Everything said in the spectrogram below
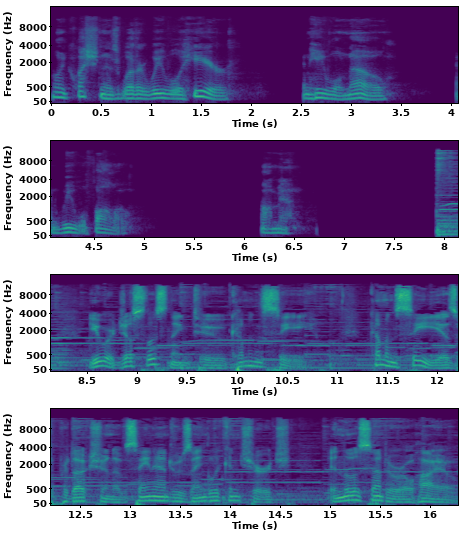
The only question is whether we will hear and he will know and we will follow. Amen. You were just listening to Come and See. Come and See is a production of St. Andrew's Anglican Church in Lewis Center, Ohio.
